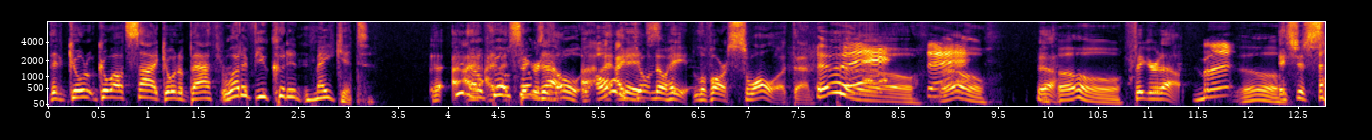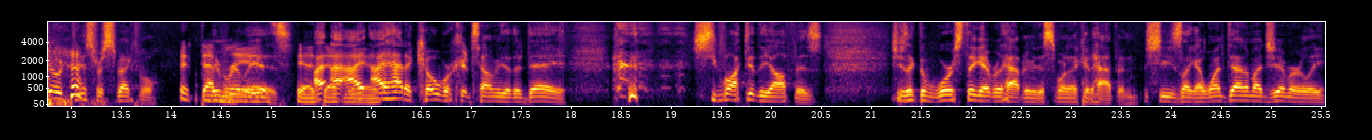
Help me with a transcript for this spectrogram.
Then go go outside, go in a bathroom. What if you couldn't make it? I, know, I, I, Phil I Sims figured is out. old- I, old I heads. don't know. Hey, Levar, swallow it then. Oh, oh, Yeah, oh, figure it out. oh. It's just so disrespectful. It definitely it really is. is. Yeah, it I, definitely I, is. I had a coworker tell me the other day. she walked in the office. She's like, the worst thing ever happened to me this morning that could happen. She's like, I went down to my gym early.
